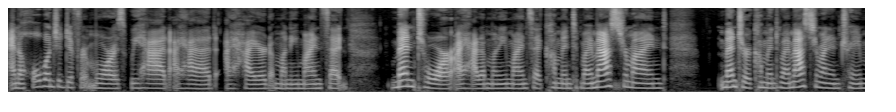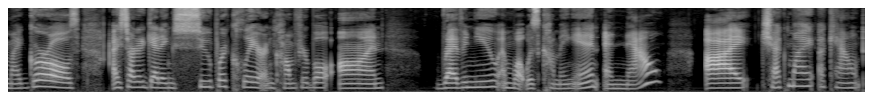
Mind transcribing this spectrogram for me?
and a whole bunch of different mores. We had, I had, I hired a money mindset mentor. I had a money mindset come into my mastermind mentor come into my mastermind and train my girls. I started getting super clear and comfortable on revenue and what was coming in. And now I check my account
